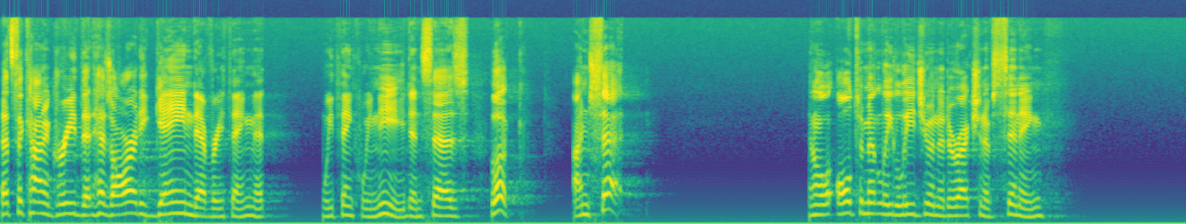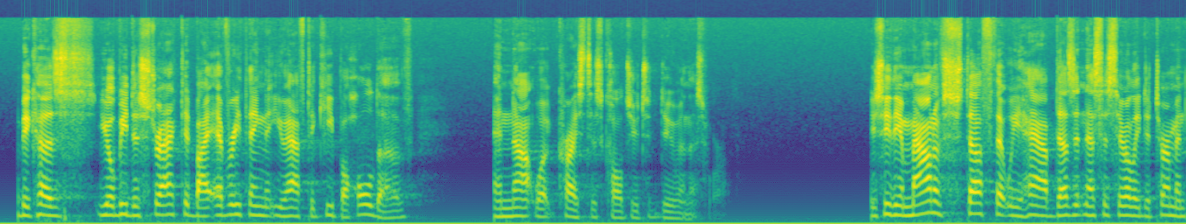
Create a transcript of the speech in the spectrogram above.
That's the kind of greed that has already gained everything that we think we need and says, Look, I'm set. And it'll ultimately lead you in a direction of sinning because you'll be distracted by everything that you have to keep a hold of and not what Christ has called you to do in this world. You see, the amount of stuff that we have doesn't necessarily determine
